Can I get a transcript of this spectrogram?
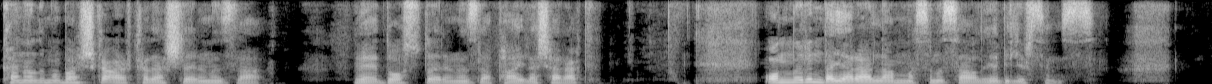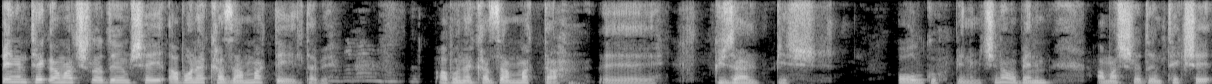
kanalımı başka arkadaşlarınızla ve dostlarınızla paylaşarak onların da yararlanmasını sağlayabilirsiniz. Benim tek amaçladığım şey abone kazanmak değil tabi. Abone kazanmak da eee, güzel bir olgu benim için ama benim amaçladığım tek şey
